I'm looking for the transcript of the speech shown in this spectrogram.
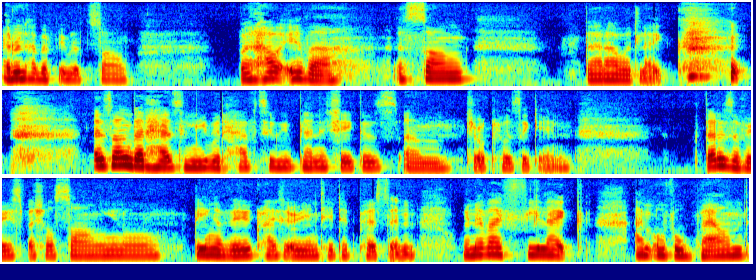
I don't have a favorite song, but however, a song that I would like. a song that has me would have to be Planetshakers um Draw Close Again. That is a very special song, you know being a very Christ-oriented person, whenever I feel like I'm overwhelmed,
